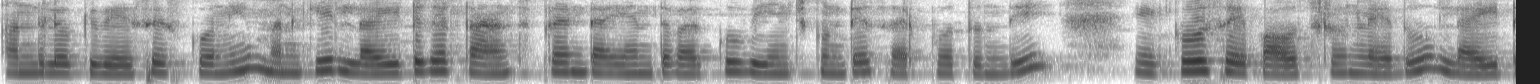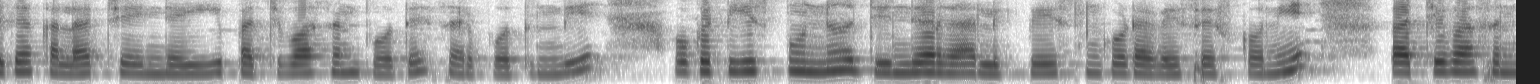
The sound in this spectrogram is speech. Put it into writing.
అందులోకి వేసేసుకొని మనకి లైట్గా ట్రాన్స్పరెంట్ అయ్యేంత వరకు వేయించుకుంటే సరిపోతుంది. ఎక్కువసేపు అవసరం లేదు. లైట్గా కలర్ చేంజ్ అయ్యి పచ్చివాసన పోతే సరిపోతుంది. ఒక టీ స్పూన్ జింజర్ గార్లిక్ పేస్ట్ని కూడా వేసేసుకొని పచ్చివాసన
